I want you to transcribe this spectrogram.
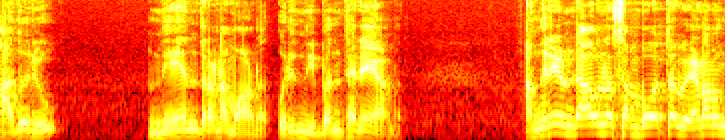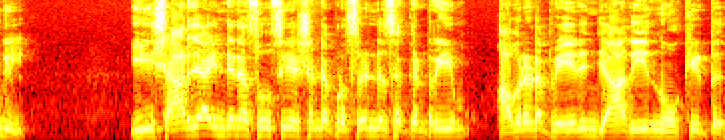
അതൊരു നിയന്ത്രണമാണ് ഒരു നിബന്ധനയാണ്. അങ്ങനെ ഉണ്ടാകുന്ന സംഭവത്തെ വേണമെങ്കിൽ ഈ ഷാർജ ഇന്ത്യൻ അസോസിയേഷന്റെ പ്രസിഡന്റും സെക്രട്ടറിയും അവരുടെ പേരും ജാതിയും നോക്കിയിട്ട്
